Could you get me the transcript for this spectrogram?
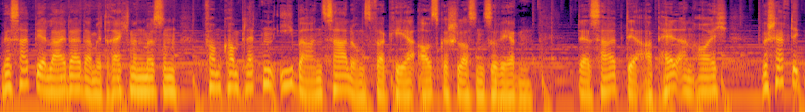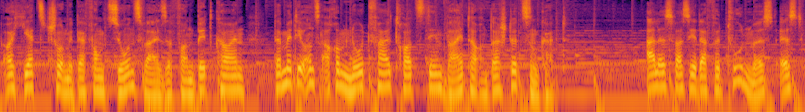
Weshalb wir leider damit rechnen müssen, vom kompletten IBAN-Zahlungsverkehr ausgeschlossen zu werden. Deshalb der Appell an euch, beschäftigt euch jetzt schon mit der Funktionsweise von Bitcoin, damit ihr uns auch im Notfall trotzdem weiter unterstützen könnt. Alles, was ihr dafür tun müsst, ist,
